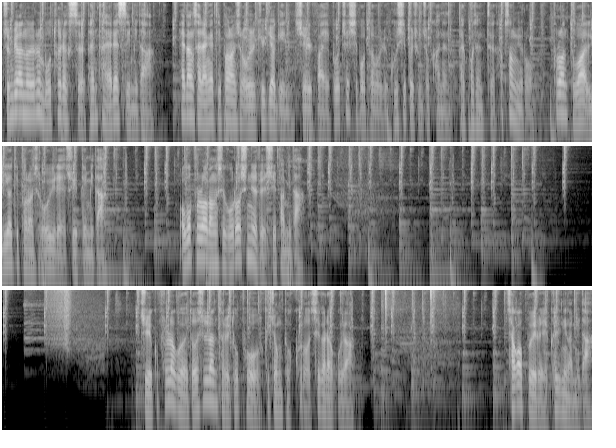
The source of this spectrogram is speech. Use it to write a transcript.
준비한 오일은 모토렉스 펜타 LS입니다. 해당 차량의 differential 오일 규격인 GL5 75W 90을 충족하는 100% 합성유로 front와 rear differential 오일에 주입됩니다. 오버플로 방식으로 신유를 주입합니다. 주입구 플러그에도 sealant를 도포 후 규정 토크로 체결하고요. 작업 부위를 클리닝합니다.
